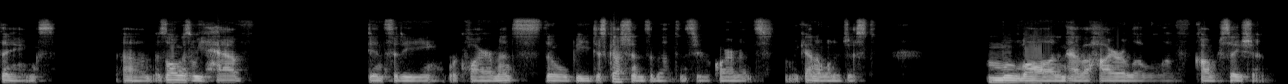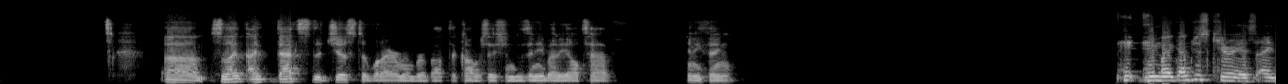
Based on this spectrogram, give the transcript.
things. Um, as long as we have density requirements, there will be discussions about density requirements. We kind of want to just move on and have a higher level of conversation. Um, so that, I, that's the gist of what I remember about the conversation. Does anybody else have anything? Hey, hey, Mike, I'm just curious. I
